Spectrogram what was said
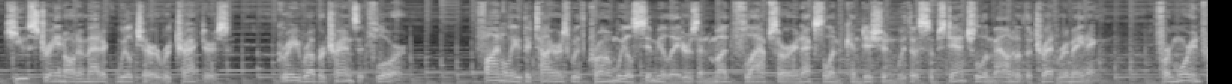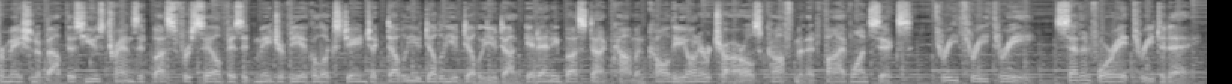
Q'Straint automatic wheelchair retractors. Gray rubber transit floor. Finally the tires with chrome wheel simulators and mud flaps are in excellent condition with a substantial amount of the tread remaining. For more information about this used transit bus for sale visit Major Vehicle Exchange at www.getanybus.com and call the owner Charles Kaufman at 516-333-7483 today.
